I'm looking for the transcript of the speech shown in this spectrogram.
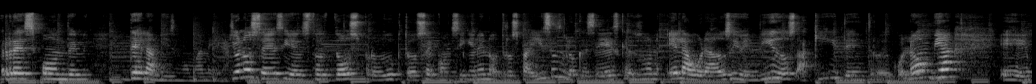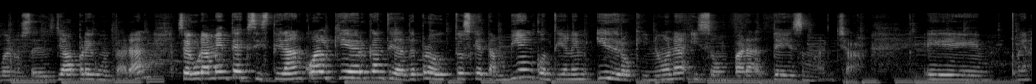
responden de la misma manera. Yo no sé si estos dos productos se consiguen en otros países, lo que sé es que son elaborados y vendidos aquí dentro de Colombia. Eh, bueno, ustedes ya preguntarán. Seguramente existirán cualquier cantidad de productos que también contienen hidroquinona y son para desmanchar. Eh, bueno,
